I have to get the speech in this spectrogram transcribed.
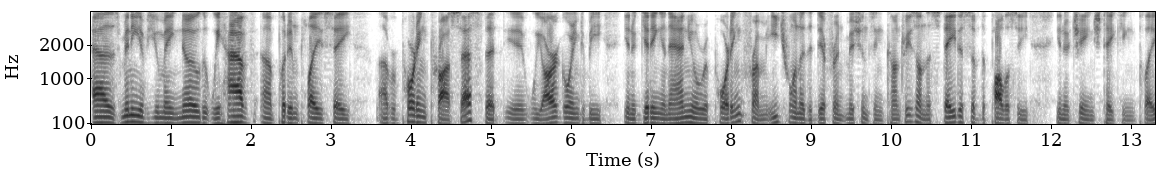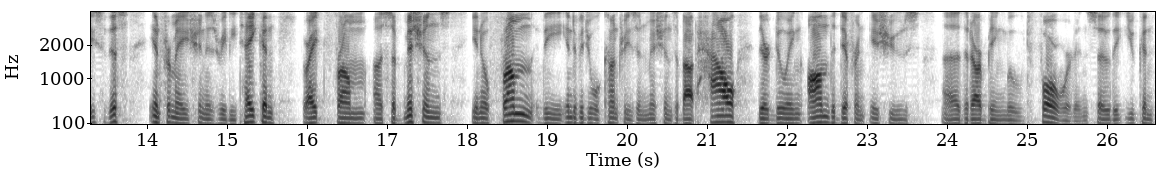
as many of you may know, that we have uh, put in place a reporting process that uh, we are going to be you know getting an annual reporting from each one of the different missions and countries on the status of the policy you know change taking place this information is really taken right from uh, submissions you know from the individual countries and missions about how they're doing on the different issues uh, that are being moved forward. And so that you can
